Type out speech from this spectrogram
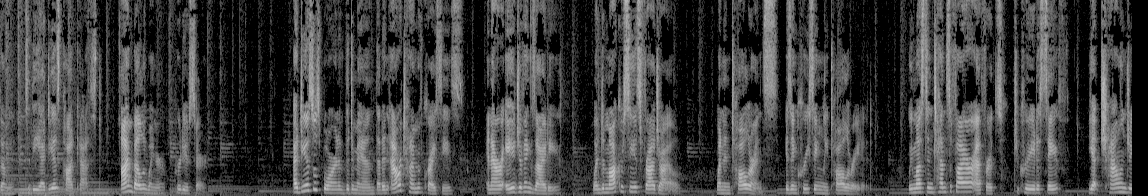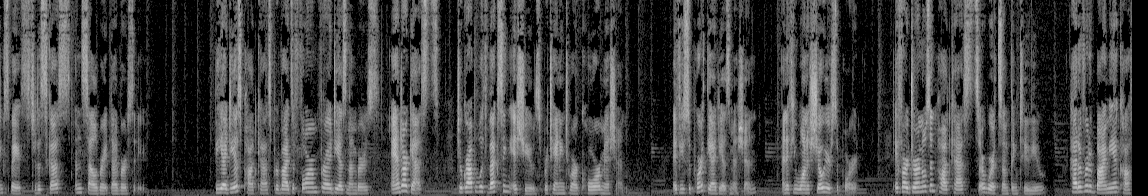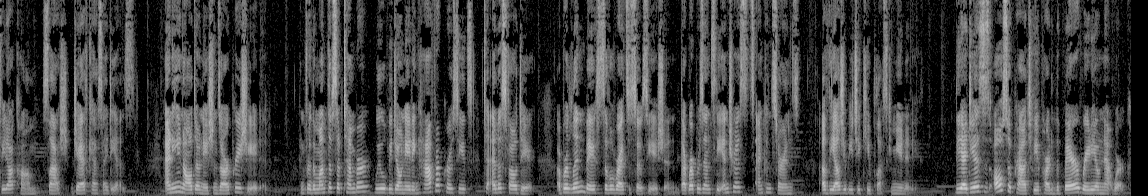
Welcome to the Ideas Podcast. I'm Bella Winger, producer. Ideas was born of the demand that in our time of crises, in our age of anxiety, when democracy is fragile, when intolerance is increasingly tolerated, we must intensify our efforts to create a safe, yet challenging space to discuss and celebrate diversity. The Ideas Podcast provides a forum for Ideas members and our guests to grapple with vexing issues pertaining to our core mission. If you support the Ideas mission, and if you want to show your support, if our journals and podcasts are worth something to you, head over to buymeacoffee.com slash jfksideas. Any and all donations are appreciated. And for the month of September, we will be donating half our proceeds to LSVD, a Berlin based civil rights association that represents the interests and concerns of the LGBTQ community. The Ideas is also proud to be a part of the Bear Radio Network,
